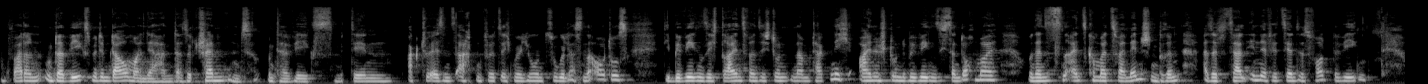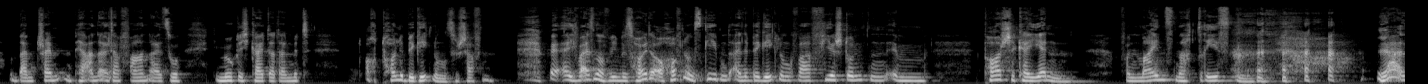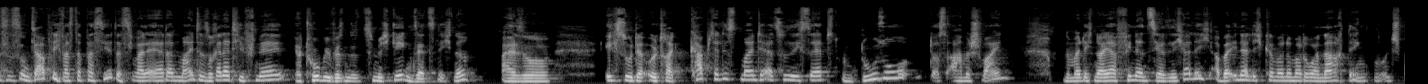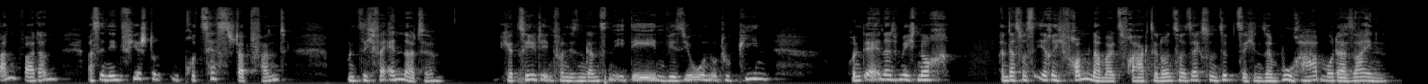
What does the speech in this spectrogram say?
und war dann unterwegs mit dem Daumen an der Hand, also trampend unterwegs. Mit den aktuell sind es 48 Millionen zugelassene Autos, die bewegen sich 23 Stunden am Tag nicht, eine Stunde bewegen sich dann doch mal und dann sitzen 1,2 Menschen drin, also total ineffizientes Fortbewegen. Und beim Trampen per Anhalterfahren also die Möglichkeit, da dann mit auch tolle Begegnungen zu schaffen. Ich weiß noch, wie bis heute auch hoffnungsgebend eine Begegnung war, vier Stunden im Porsche Cayenne von Mainz nach Dresden. Ja, es ist unglaublich, was da passiert ist, weil er dann meinte so relativ schnell, ja Tobi, wir sind ziemlich gegensätzlich, ne? Also Ich so der Ultrakapitalist, meinte er zu sich selbst, und du so, das arme Schwein? Und dann meinte ich, naja, finanziell sicherlich, aber innerlich können wir nochmal drüber nachdenken. Und spannend war dann, was in den vier Stunden Prozess stattfand und sich veränderte. Ich erzählte ihm von diesen ganzen Ideen, Visionen, Utopien und erinnerte mich noch an das, was Erich Fromm damals fragte, 1976 in seinem Buch Haben oder Sein.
